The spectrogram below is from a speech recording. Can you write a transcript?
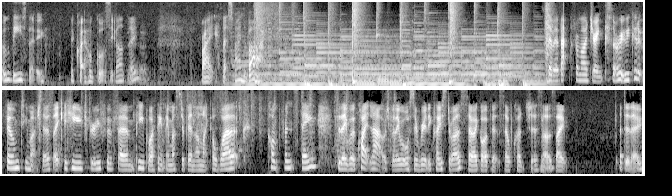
All these though, they're quite Hogwartsy, aren't they? Right, let's find the bar. So we're back from our drink. Sorry, we couldn't film too much. There was like a huge group of um, people. I think they must have been on like a work conference thing. So they were quite loud, but they were also really close to us. So I got a bit self-conscious. I was like, I don't know.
